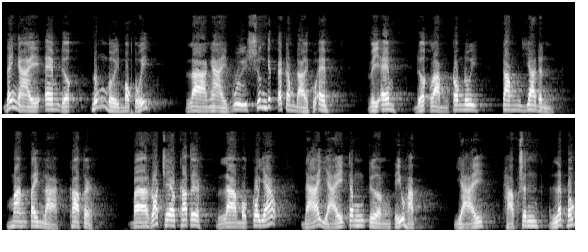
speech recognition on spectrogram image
Đến ngày em được đúng 11 tuổi là ngày vui sướng nhất ở trong đời của em vì em được làm con nuôi trong gia đình mang tên là Carter. Bà Rachel Carter là một cô giáo đã dạy trong trường tiểu học dạy học sinh lớp 4.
